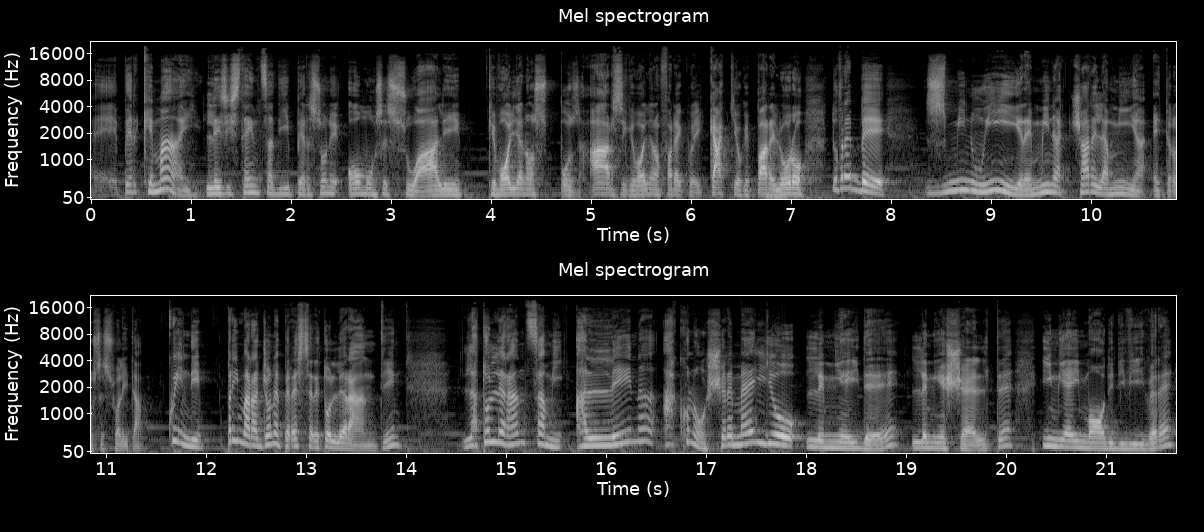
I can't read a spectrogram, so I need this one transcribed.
Eh, perché mai l'esistenza di persone omosessuali che vogliano sposarsi, che vogliano fare quel cacchio che pare loro, dovrebbe sminuire, minacciare la mia eterosessualità. Quindi, prima ragione per essere tolleranti, la tolleranza mi allena a conoscere meglio le mie idee, le mie scelte, i miei modi di vivere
